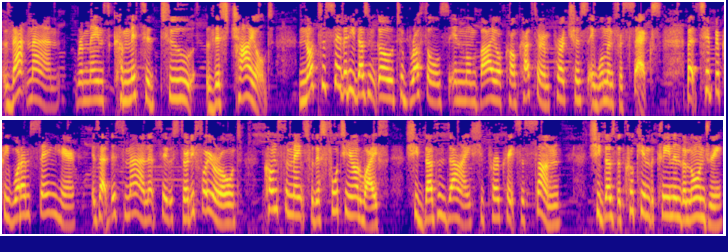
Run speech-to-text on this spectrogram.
That man remains committed to this child. Not to say that he doesn't go to brothels in Mumbai or Calcutta and purchase a woman for sex, but typically what I'm saying here is that this man, let's say this 34 year old, consummates with his 14 year old wife. She doesn't die. She procreates a son. She does the cooking, the cleaning, the laundry.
